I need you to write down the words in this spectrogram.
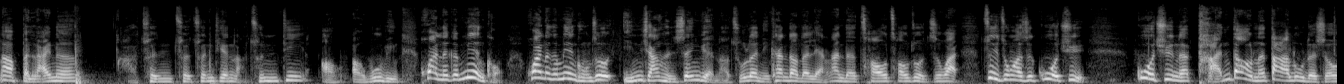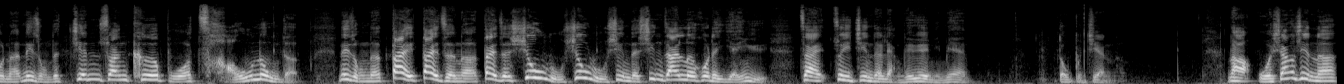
那本来呢，啊春春春天了，春天熬熬不平，换了个面孔，换了个面孔之后，影响很深远了。除了你看到的两岸的操操作之外，最重要是过去。过去呢，谈到呢大陆的时候呢，那种的尖酸刻薄、嘲弄的那种呢，带带着呢带着羞辱、羞辱性的幸灾乐祸的言语，在最近的两个月里面都不见了。那我相信呢，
